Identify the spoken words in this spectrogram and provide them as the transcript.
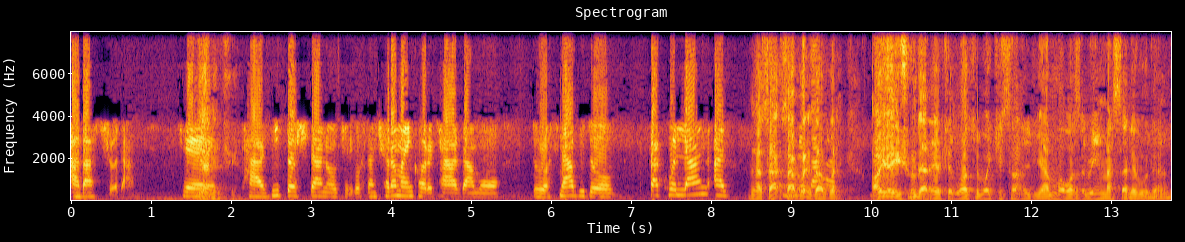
عوض شدن که یعنی؟ تردید داشتن و که گفتن چرا من این کارو کردم و درست نبود و و کلا از صبر کنید صبر کنید آیا ایشون در ارتباط با کسان دیگه هم مواظب این مسئله بودن؟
